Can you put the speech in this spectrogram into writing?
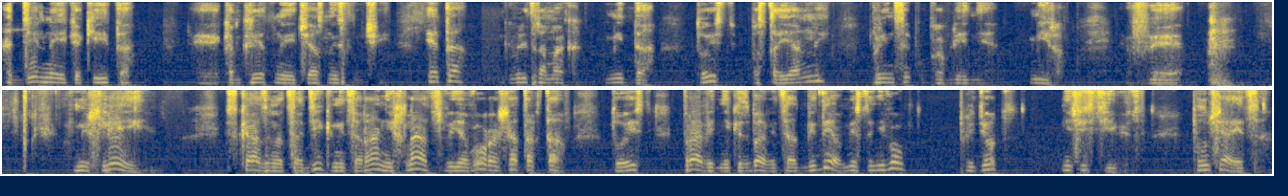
отдельные какие-то э, конкретные частные случаи. Это, говорит Рамак, меда, то есть постоянный принцип управления миром. В, в Мишлее сказано цадик, мицара, нихлац, вияво, раша, тахтав. То есть праведник избавится от беды, а вместо него придет нечестивец. Получается,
